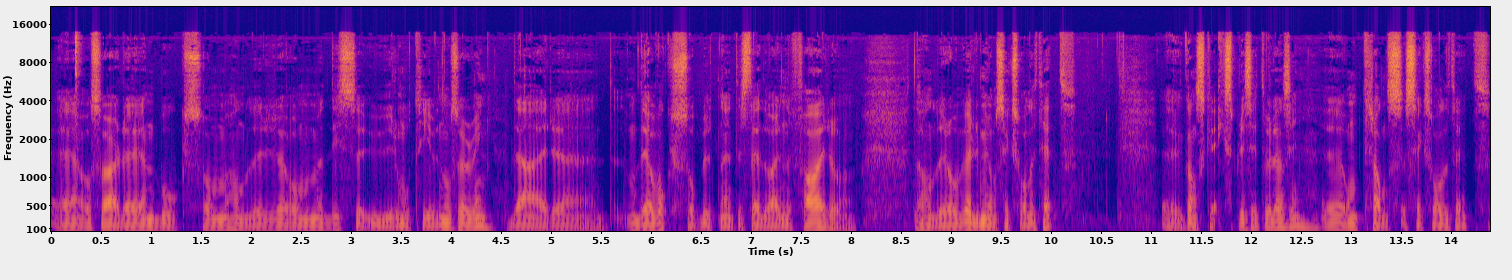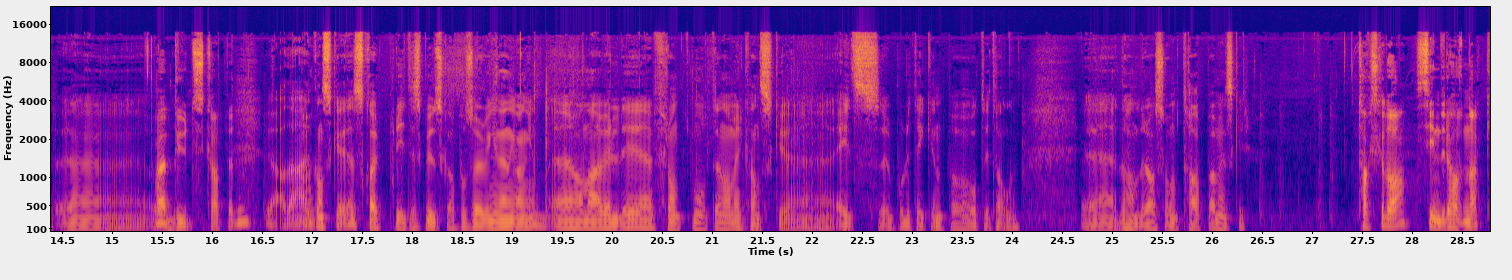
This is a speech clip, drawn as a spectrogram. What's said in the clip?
Eh, og så er det en bok som handler om disse urmotivene hos Irving. Det er om det å vokse opp uten en tilstedeværende far. og Det handler veldig mye om seksualitet. Ganske eksplisitt, vil jeg si. Om transseksualitet. Hva er budskapet? Ja, Det er et ganske skarpt politisk budskap hos Irving denne gangen. Han er veldig front mot den amerikanske aids-politikken på 80-tallet. Eh, det handler altså om tap av mennesker. Takk skal du ha, Sindre Hovnak,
